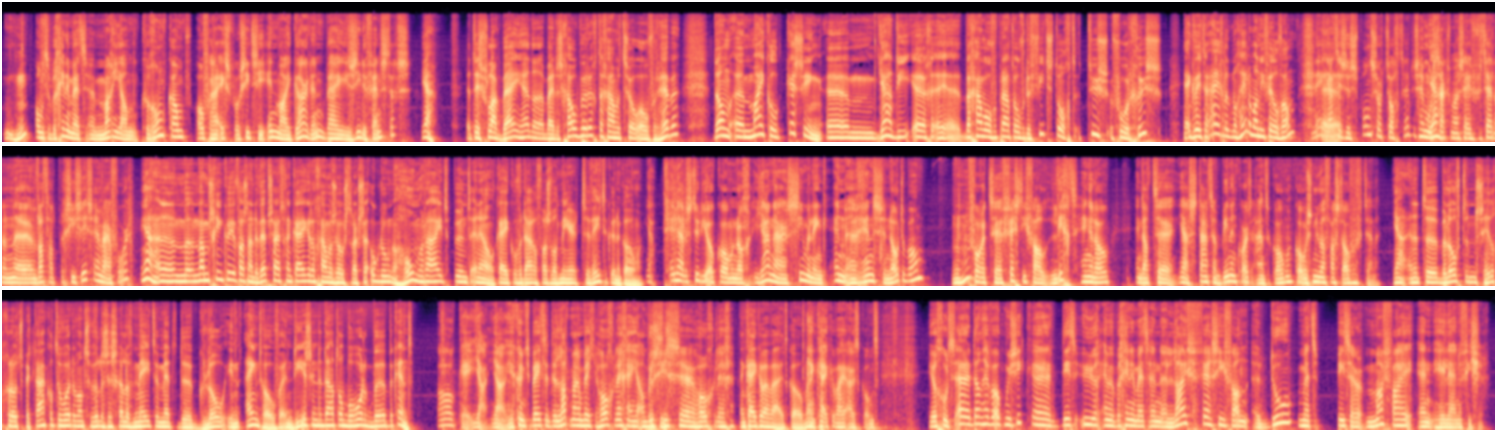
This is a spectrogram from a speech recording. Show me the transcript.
Mhm. Om te beginnen met eh, Marian Kromkamp over haar expositie In My Garden bij Ziede Vensters. Ja, het is vlakbij, hè, bij de Schouwburg. Daar gaan we het zo over hebben. Dan eh, Michael Kessing. Ehm, ja, die, eh, daar gaan we over praten over de fietstocht Thuis voor Guus. Ja, ik weet er eigenlijk nog helemaal niet veel van. Nee, ja, Eh, het is een sponsortocht, hè, dus hij moet ja. straks maar eens even vertellen eh, wat dat precies is en waarvoor. Ja, nou misschien kun je vast naar de website gaan kijken. Dat gaan we zo straks ook doen. homeride.nl. Kijken of we daar alvast wat meer te weten kunnen komen. Ja. En naar de studio komen nog Jana Siemelink en eh, Rense Notenboom. Mhm. voor het eh, festival Licht Hengelo. En dat eh, ja, staat er binnenkort aan te komen. Komen ze nu alvast over vertellen. Ja, en het eh, belooft een heel groot spektakel te worden... want ze willen zichzelf meten met de Glow in Eindhoven. En die is inderdaad al behoorlijk be- bekend. Oké, ja, ja, je kunt je beter de lat maar een beetje hoog leggen... en je ambities eh, hoog leggen. En kijken waar we uitkomen. En kijken waar je uitkomt. Heel goed. Eh, dan hebben we ook muziek dit uur. En we beginnen met een, live versie van Doe... met Peter Maffay en Helene Fischer.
